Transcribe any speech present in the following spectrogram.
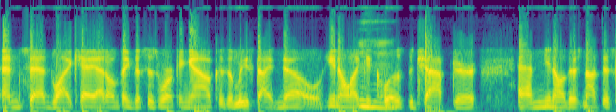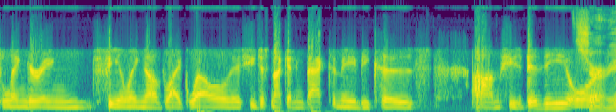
and said like, "Hey, I don't think this is working out," because at least I know. You know, I could Mhm. close the chapter, and you know, there's not this lingering feeling of like, "Well, is she just not getting back to me because?" Um, she's busy, or Sure, because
